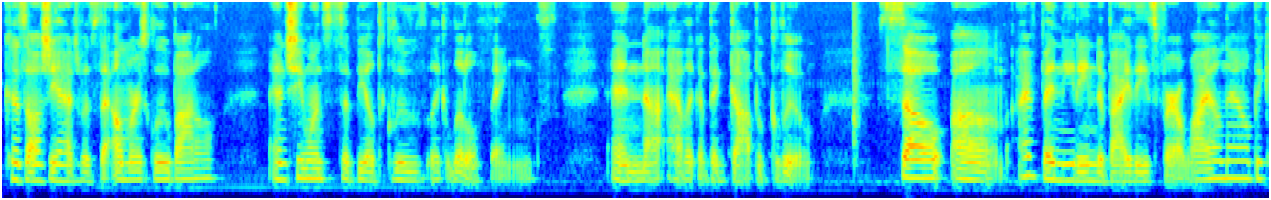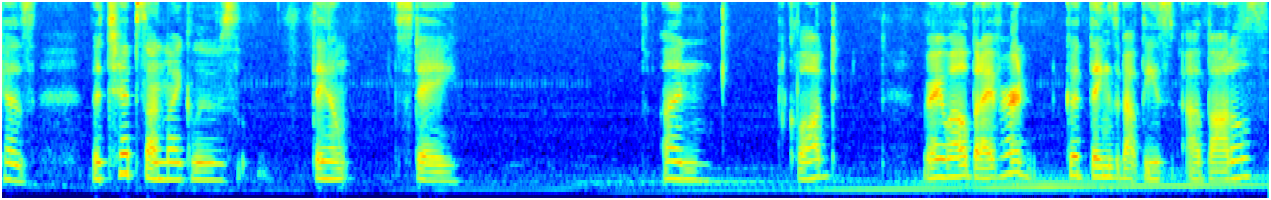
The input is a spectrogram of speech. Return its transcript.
because all she had was the Elmer's glue bottle and she wants to be able to glue like little things and not have like a big gob of glue. So um, I've been needing to buy these for a while now because the tips on my glues, they don't stay unclogged very well, but I've heard good things about these uh, bottles.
